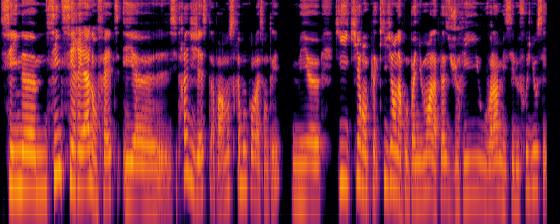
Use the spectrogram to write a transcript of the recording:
C'est une euh, c'est une céréale en fait et euh, c'est très digeste, apparemment c'est très bon pour la santé, mais euh, qui qui rempla- qui vient en accompagnement à la place du riz ou voilà, mais c'est le fonio, c'est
